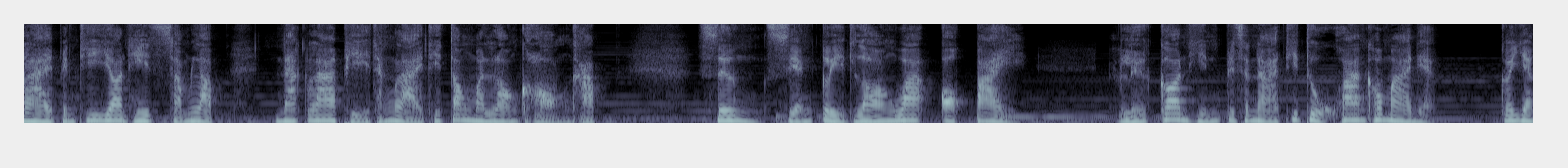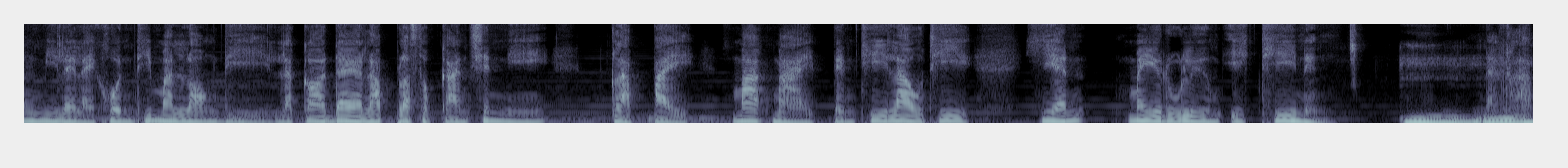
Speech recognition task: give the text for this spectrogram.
กลายเป็นที่ยอดฮิตสำหรับนักล่าผีทั้งหลายที่ต้องมาลองของครับ ซึ่งเสียงกรีดร้องว่าออกไป หรือก้อนหินปริศนาที่ถูกคว้างเข้ามาเนี่ย ก็ยังมีหลาย ๆ คนที่มาลองดี แล้วก็ได้รับประสบการณ์เช่นนี้ กลับไปมากมายเป็นที่เล่าที่เฮี้ยนไม่รู้ลืมอีกที่หนึ่งอืมนะครับ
